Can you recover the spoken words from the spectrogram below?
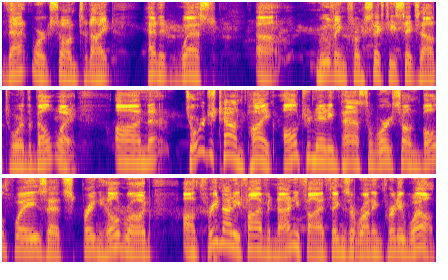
That works on tonight headed west uh, moving from 66 out toward the Beltway. On Georgetown Pike, alternating past the works on both ways at Spring Hill Road on 395 and 95, things are running pretty well.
